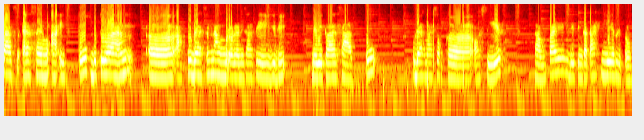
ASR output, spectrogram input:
pas SMA itu kebetulan uh, aku udah senang berorganisasi. Jadi dari kelas 1 udah masuk ke OSIS sampai di tingkat akhir gitu.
